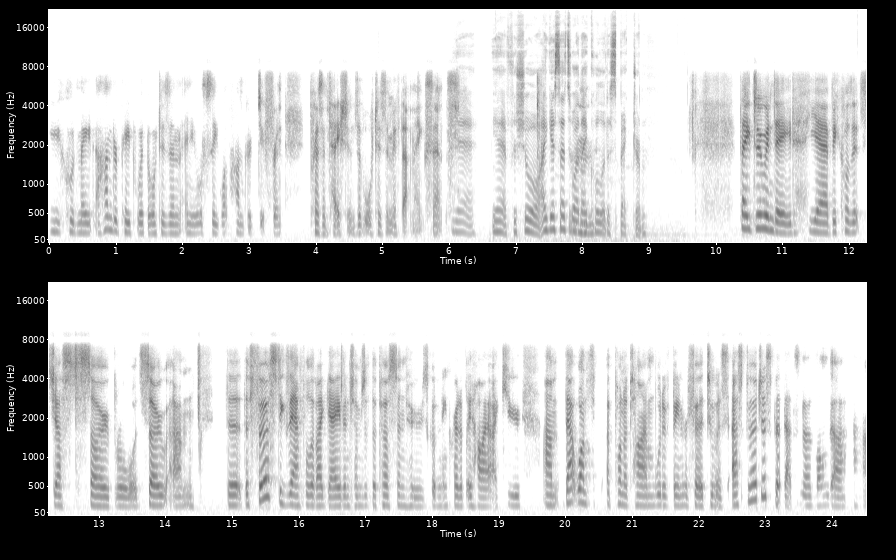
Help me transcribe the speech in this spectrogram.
you could meet 100 people with autism and you will see 100 different presentations of autism, if that makes sense. Yeah, yeah, for sure. I guess that's why mm-hmm. they call it a spectrum. They do indeed, yeah, because it's just so broad. So, um, the, the first example that I gave in terms of the person who's got an incredibly high IQ, um, that once upon a time would have been referred to as Asperger's, but that's no longer uh,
